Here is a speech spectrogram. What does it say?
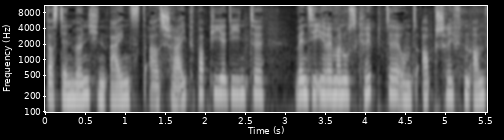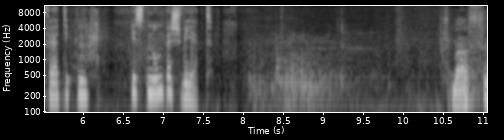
das den Mönchen einst als Schreibpapier diente, wenn sie ihre Manuskripte und Abschriften anfertigten, ist nun beschwert. Das Messer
